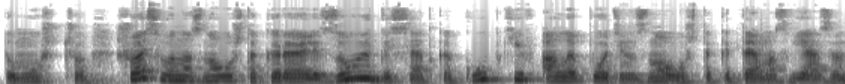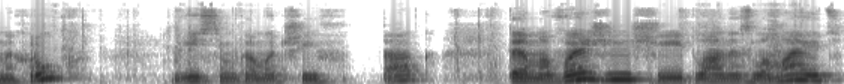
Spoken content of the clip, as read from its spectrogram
тому що щось вона знову ж таки реалізує, десятка кубків, але потім знову ж таки тема зв'язаних рук, вісімка мечів. Так? Тема вежі, що її плани зламають.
